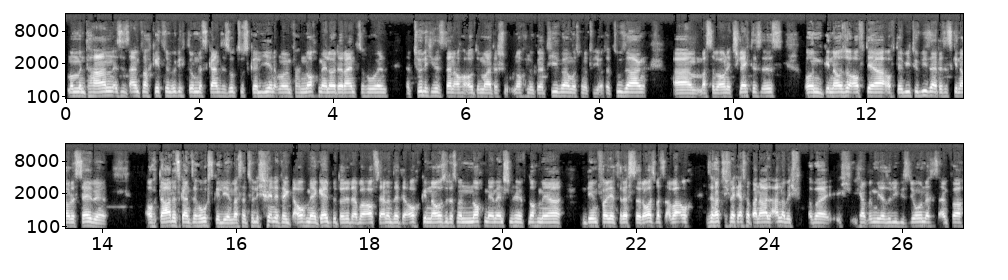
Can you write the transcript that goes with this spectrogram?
momentan ist es einfach, geht es mir wirklich darum, das Ganze so zu skalieren, um einfach noch mehr Leute reinzuholen. Natürlich ist es dann auch automatisch noch lukrativer, muss man natürlich auch dazu sagen, ähm, was aber auch nichts Schlechtes ist. Und genauso auf der, auf der B2B-Seite ist es genau dasselbe auch da das Ganze hochskalieren, was natürlich im Endeffekt auch mehr Geld bedeutet, aber auf der anderen Seite auch genauso, dass man noch mehr Menschen hilft, noch mehr, in dem Fall jetzt Restaurants, was aber auch, das hört sich vielleicht erstmal banal an, aber ich, aber ich, ich habe irgendwie da so die Vision, dass es einfach,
